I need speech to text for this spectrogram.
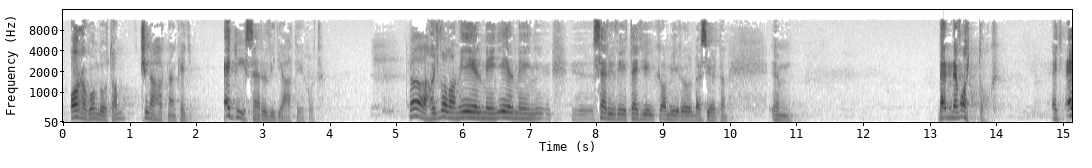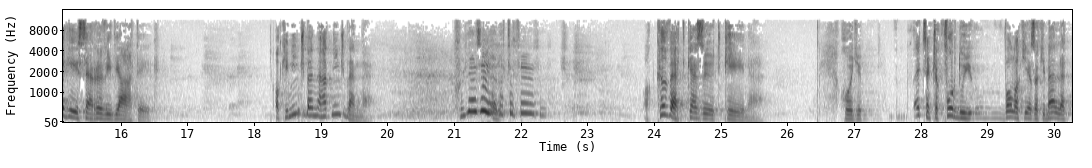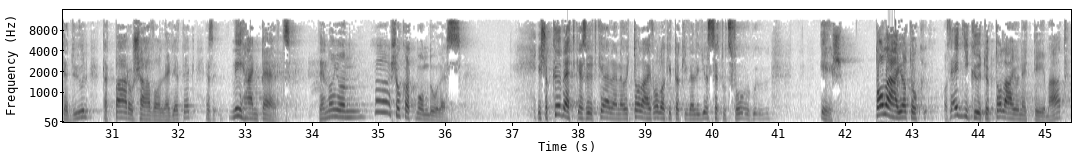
Arra gondoltam, csinálhatnánk egy egészen rövid játékot. Ah, hogy valami élmény, élmény szerűvé tegyék, amiről beszéltem. Benne vagytok. Egy egészen rövid játék. Aki nincs benne, hát nincs benne. Hogy ez ilyen? A következőt kéne, hogy egyszer csak fordulj valaki ez, aki mellette ül, tehát párosával legyetek, ez néhány perc, de nagyon á, sokat mondó lesz. És a következőt kellene, hogy találj valakit, akivel így összetudsz fog... És találjatok, az egyik őtök találjon egy témát,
